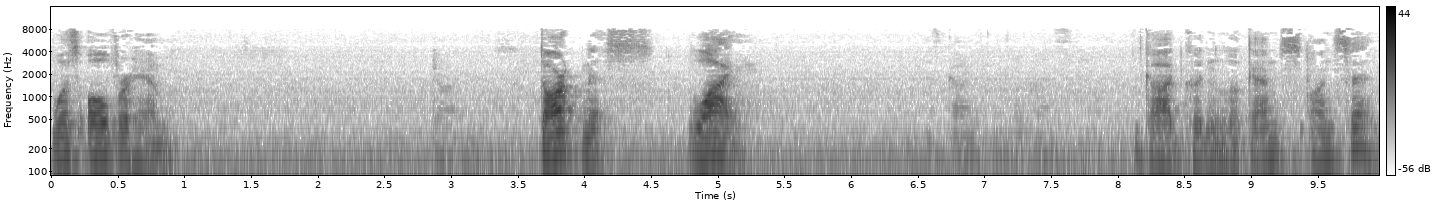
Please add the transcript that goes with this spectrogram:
was over him? Darkness. Why? God couldn't look on, on sin.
